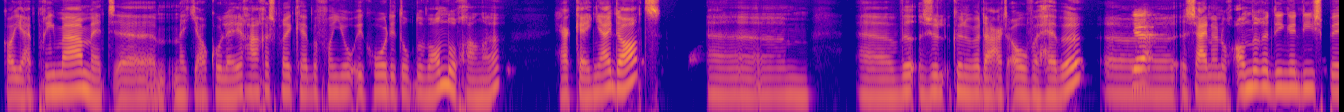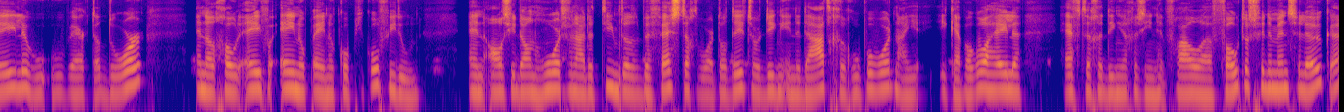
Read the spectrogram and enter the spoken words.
kan jij prima met, eh, met jouw collega een gesprek hebben van... joh, ik hoor dit op de wandelgangen. Herken jij dat? Ehm, eh, wil- zullen- kunnen we daar het over hebben? Eh. Zijn er nog andere dingen die spelen? Hoe, hoe werkt dat door? En dan gewoon even één op één een kopje koffie doen. En als je dan hoort vanuit het team dat het bevestigd wordt dat dit soort dingen inderdaad geroepen wordt. Nou, je- ik heb ook wel hele heftige dingen gezien. Vooral eh, foto's vinden mensen leuk, hè?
